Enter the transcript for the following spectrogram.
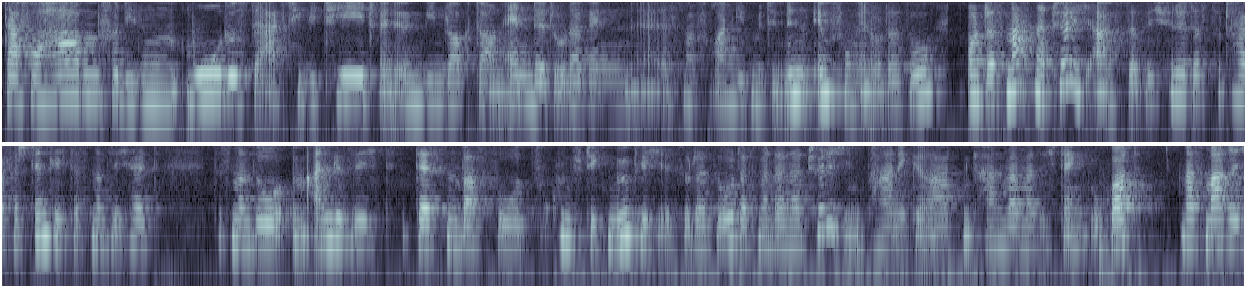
davor haben, vor diesem Modus der Aktivität, wenn irgendwie ein Lockdown endet oder wenn es mal vorangeht mit den Impfungen oder so. Und das macht natürlich Angst. Also ich finde das total verständlich, dass man sich halt, dass man so im Angesicht dessen, was so zukünftig möglich ist oder so, dass man dann natürlich in Panik geraten kann, weil man sich denkt, oh Gott, was mache ich,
